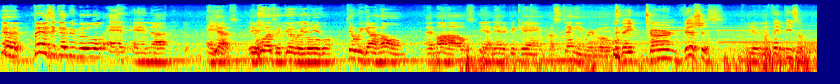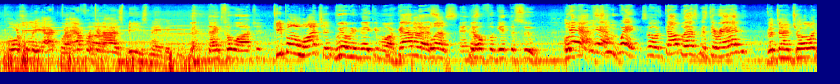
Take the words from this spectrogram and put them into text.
but it was a good removal, and and uh, and Yes, it was a good removal till we got home at my house, Yeah. and then it became a stinging removal. They turn vicious. I think these are partially Af- uh, Africanized bees, maybe. Thanks for watching, Keep on watching. we'll be making more. God God bless. bless. and don't forget the suit. Oh, yeah, the yeah. suit. Wait. So God bless Mr. Ed Good time, Charlie.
